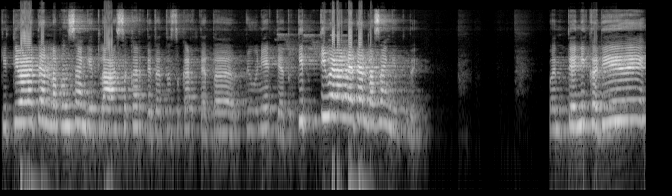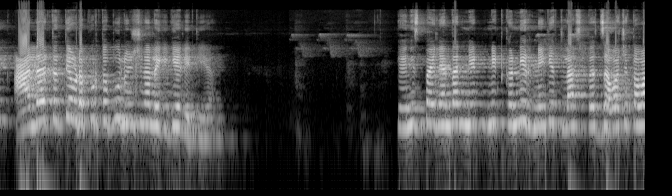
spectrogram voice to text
किती वेळा त्यांना पण सांगितलं असं करतात तसं करतात पिऊन येतात किती वेळा नाही त्यांना सांगितलंय. पण त्यांनी कधी आलं तर तेवढं पुरतं बोलून शिना लगे गेले ती त्यांनीच पहिल्यांदा नीट नीटकं निर्णय घेतला असतं जवाच्या तवा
